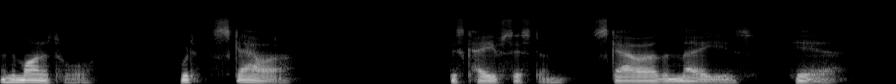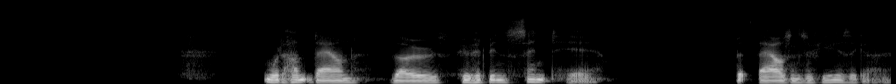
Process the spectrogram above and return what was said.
and the Minotaur would scour this cave system, scour the maze here, would hunt down those who had been sent here, but thousands of years ago.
